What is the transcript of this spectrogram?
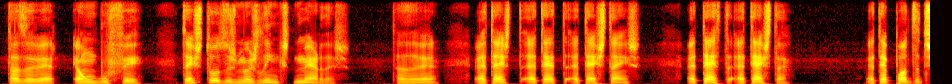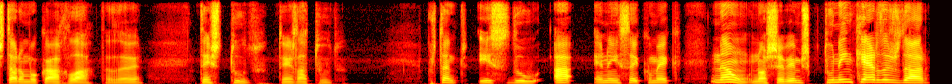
Estás a ver? É um buffet. Tens todos os meus links de merdas. Estás a ver? Até, até, até tens. Atesta, atesta. Até podes atestar o meu carro lá. Estás a ver? Tens tudo. Tens lá tudo. Portanto, isso do ah, eu nem sei como é que. Não, nós sabemos que tu nem queres ajudar.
